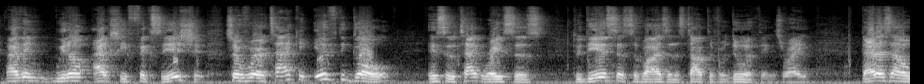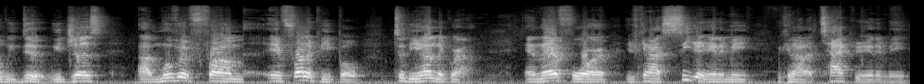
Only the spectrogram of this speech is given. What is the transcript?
And I think we don't actually fix the issue. So if we're attacking, if the goal is to attack racists to de-incentivize and to stop them from doing things, right? That is not what we do. We just uh, move it from in front of people to the underground. And therefore, if you cannot see your enemy, you cannot attack your enemy,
